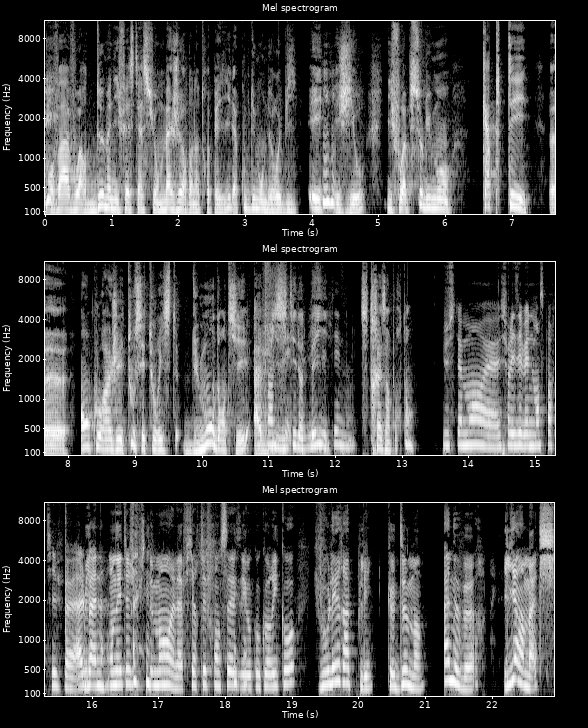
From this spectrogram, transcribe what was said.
on va avoir deux manifestations majeures dans notre pays, la Coupe du Monde de rugby et les JO. Il faut absolument capter euh, encourager tous ces touristes du monde entier à visiter notre pays. C'est très important. Justement, euh, sur les événements sportifs, euh, Alban. on était justement à la fierté française et au Cocorico. Je voulais rappeler que demain, à 9h, il y a un match.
